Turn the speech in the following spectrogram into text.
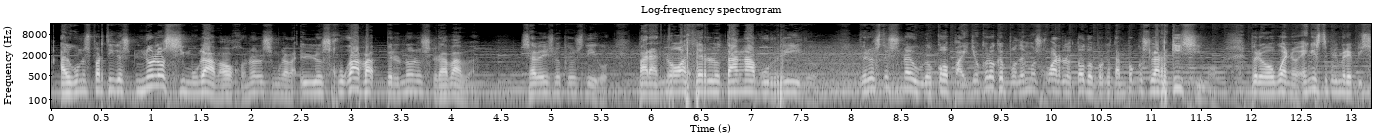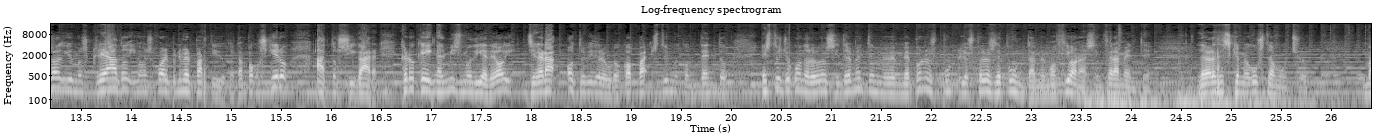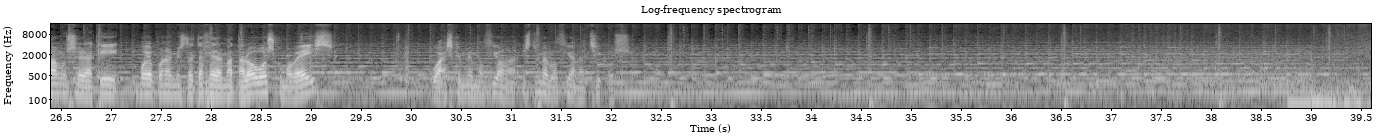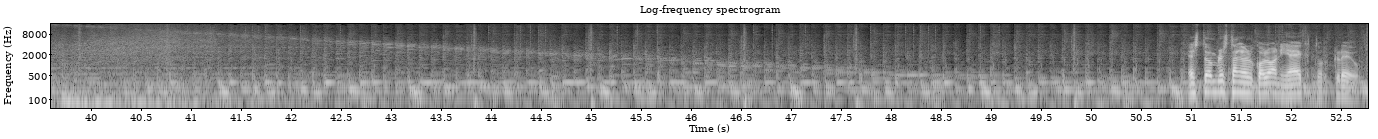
algunos partidos no los simulaba, ojo, no los simulaba, los jugaba, pero no los grababa. ¿Sabéis lo que os digo? Para no hacerlo tan aburrido. Pero esto es una Eurocopa y yo creo que podemos jugarlo todo porque tampoco es larguísimo. Pero bueno, en este primer episodio hemos creado y vamos a jugar el primer partido, que tampoco os quiero atosigar. Creo que en el mismo día de hoy llegará otro vídeo de la Eurocopa, estoy muy contento. Esto yo cuando lo veo sinceramente me, pone los, los, pelos de punta, me emociona, sinceramente. La verdad es que me gusta mucho. Vamos a ver aquí, voy a poner mi estrategia del matalobos, como veis. Buah, es que me emociona. Esto me emociona, chicos. Este hombre está en el colonia, Héctor, creo.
